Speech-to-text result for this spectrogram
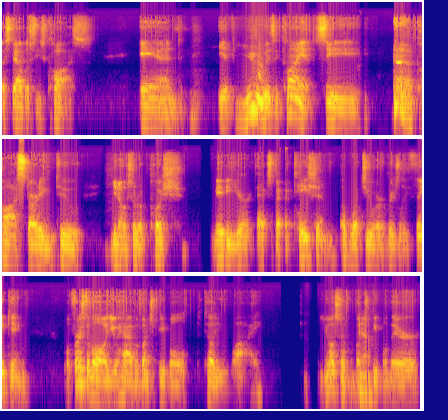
establish these costs and if you as a client see costs starting to, you know, sort of push maybe your expectation of what you were originally thinking. Well, first of all, you have a bunch of people to tell you why. You also have a bunch yeah. of people there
